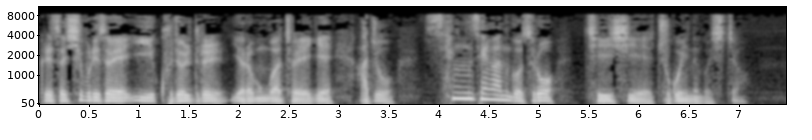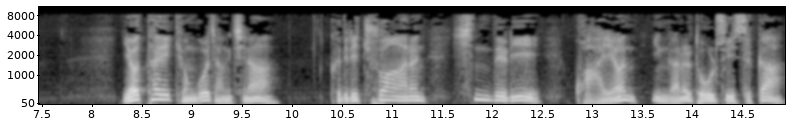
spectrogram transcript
그래서 시브리서의 이 구절들을 여러분과 저에게 아주 생생한 것으로 제시해 주고 있는 것이죠. 여타의 경고 장치나 그들이 추앙하는 신들이 과연 인간을 도울 수 있을까?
